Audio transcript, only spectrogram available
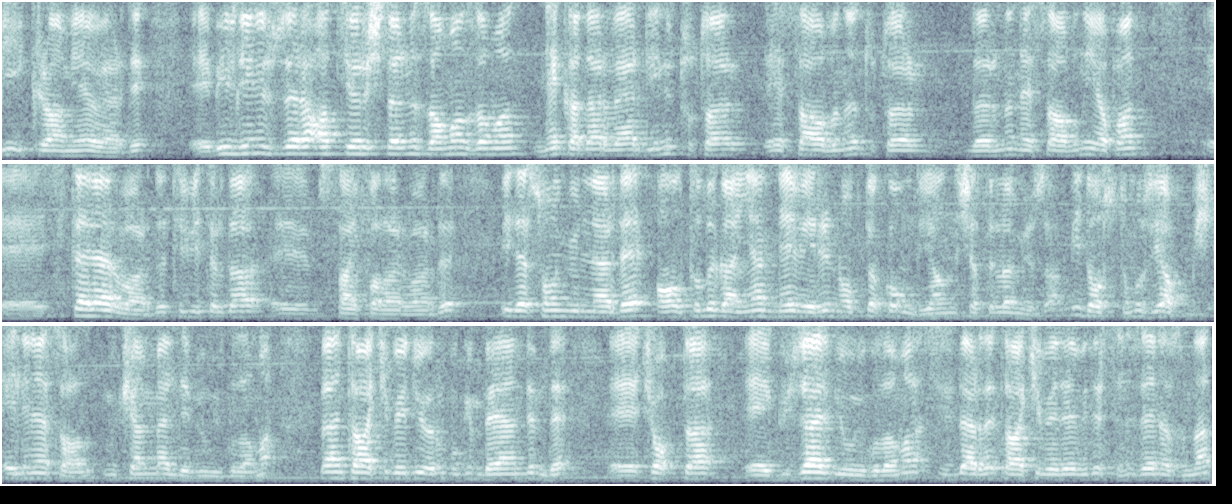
bir ikramiye verdi. E, bildiğiniz üzere at yarışlarını zaman zaman ne kadar verdiğini tutar hesabını, tutarlarının hesabını yapan e, siteler vardı. Twitter'da e, sayfalar vardı. Bir de son günlerde altılı ganyan neverir.com'du yanlış hatırlamıyorsam. Bir dostumuz yapmış. Eline sağlık. Mükemmel de bir uygulama. Ben takip ediyorum. Bugün beğendim de. E, çok da e, güzel bir uygulama. Sizler de takip edebilirsiniz. En azından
